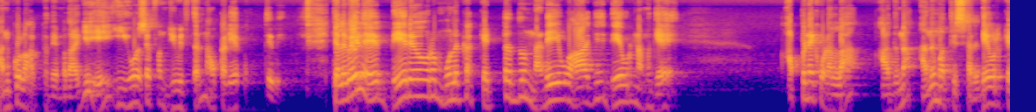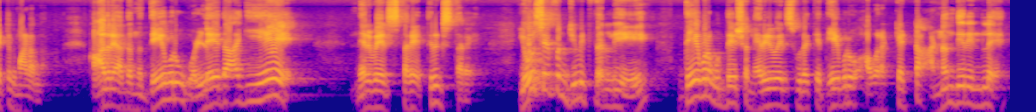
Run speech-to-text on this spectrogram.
ಅನುಕೂಲ ಆಗ್ತದೆ ಎಂಬುದಾಗಿ ಈ ಯೋಸೆಫನ್ ಜೀವಿತದಲ್ಲಿ ನಾವು ಕಲಿಯಕ್ಕೆ ಹೋಗ್ತೀವಿ. ಕೆಲವೇಳೆ ಬೇರೆಯವರ ಮೂಲಕ ಕೆಟ್ಟದ್ದು ನಡೆಯುವ ಹಾಗೆ ದೇವರು ನಮಗೆ ಅಪ್ಪಣೆ ಕೊಡಲ್ಲ, ಅದನ್ನ ಅನುಮತಿಸ್ತಾರೆ. ದೇವರು ಕೆಟ್ಟದ್ದು ಮಾಡಲ್ಲ. ಆದರೆ ಅದನ್ನು ದೇವರು ಒಳ್ಳೆಯದಾಗಿಯೇ ನೆರವೇರಿಸ್ತಾರೆ, ತಿರುಗಿಸ್ತಾರೆ. ಯೋಸೆಫನ್ ಜೀವಿತದಲ್ಲಿ ದೇವರ ಉದ್ದೇಶ ನೆರವೇರಿಸುವುದಕ್ಕೆ ದೇವರು ಅವರ ಕೆಟ್ಟ ಅಣ್ಣಂದಿರಿಂದಲೇ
